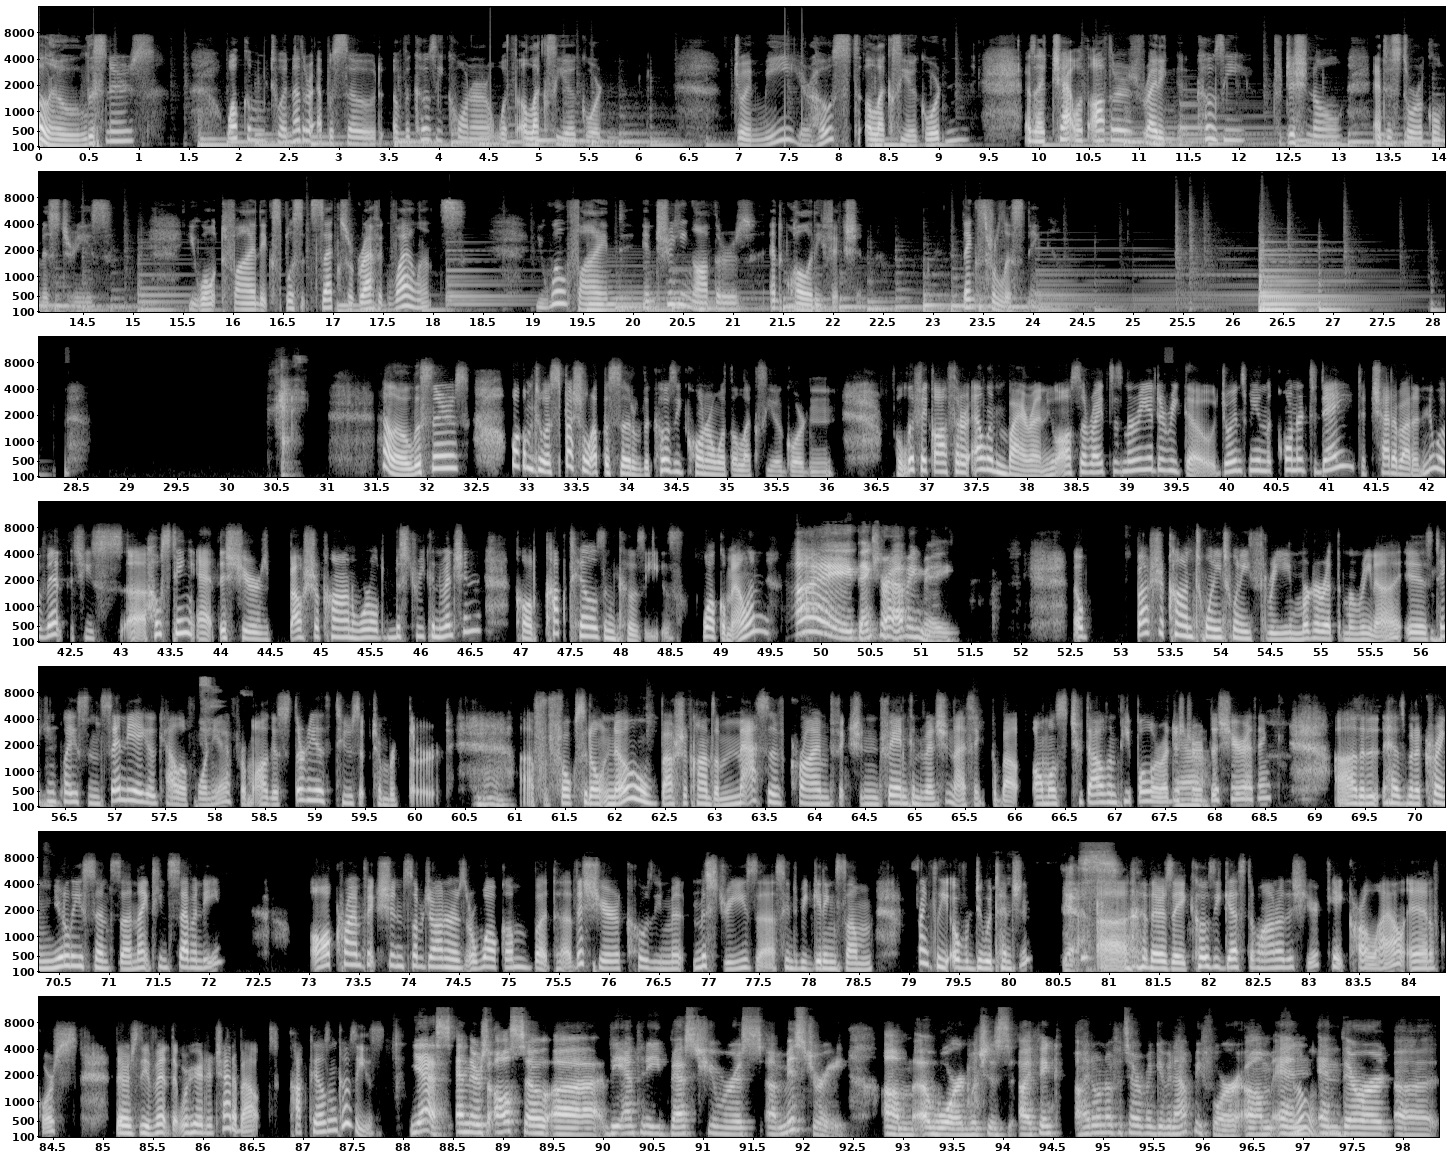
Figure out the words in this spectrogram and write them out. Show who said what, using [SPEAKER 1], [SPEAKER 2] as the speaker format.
[SPEAKER 1] Hello, listeners. Welcome to another episode of the Cozy Corner with Alexia Gordon. Join me, your host, Alexia Gordon, as I chat with authors writing cozy, traditional, and historical mysteries. You won't find explicit sex or graphic violence. You will find intriguing authors and quality fiction. Thanks for listening. Hello, listeners. Welcome to a special episode of the Cozy Corner with Alexia Gordon. Prolific author Ellen Byron, who also writes as Maria DiRico, joins me in the corner today to chat about a new event that she's uh, hosting at this year's BoucherCon World Mystery Convention called Cocktails and Cozies. Welcome, Ellen.
[SPEAKER 2] Hi, thanks for having me.
[SPEAKER 1] BoucherCon 2023 Murder at the Marina is taking
[SPEAKER 2] Mhm.
[SPEAKER 1] place in San Diego, California from August 30th to September 3rd.
[SPEAKER 2] Mhm.
[SPEAKER 1] Uh, for folks who don't know, BoucherCon's a massive crime fiction fan convention. I think about almost 2,000 people are registered
[SPEAKER 2] Yeah.
[SPEAKER 1] this year, I think, uh, that it has been occurring nearly since uh, 1970. All crime fiction subgenres are welcome, but uh, this year, cozy my- mysteries uh, seem to be getting some, frankly, overdue attention.
[SPEAKER 2] Yes.
[SPEAKER 1] Uh, there's a cozy guest of honor this year, Kate Carlisle, and of course, there's the event that we're here to chat about, Cocktails and Cozies.
[SPEAKER 2] yes, and there's also uh, the Anthony Best Humorous uh, Mystery um, Award, which is, I think, I don't know if it's ever been given out before. Um, and
[SPEAKER 1] Oh.
[SPEAKER 2] and there are uh,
